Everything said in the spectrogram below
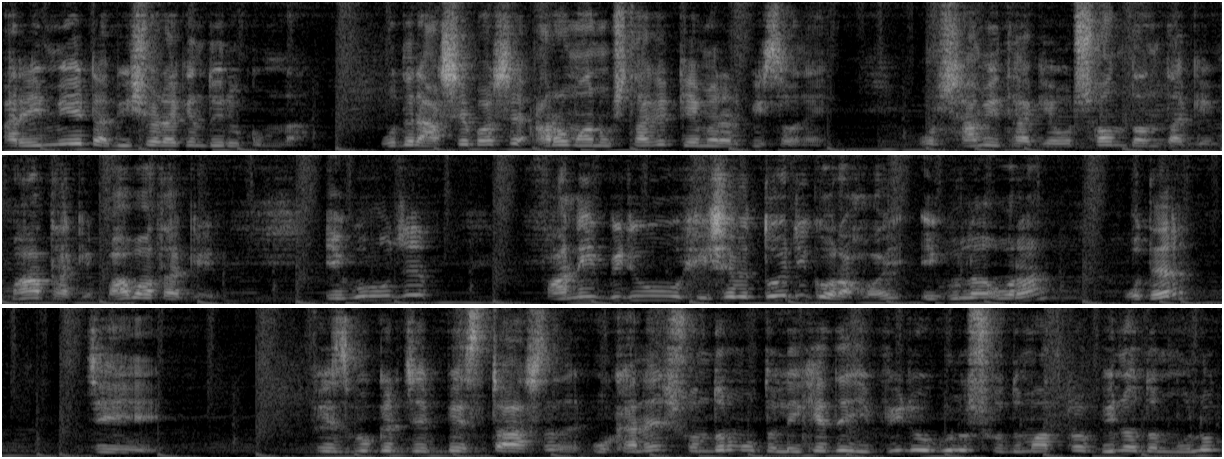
আর এই মেয়েটা, বিষয়টা কিন্তু এরকম না। ওদের আশেপাশে আরও মানুষ থাকে ক্যামেরার পিছনে। ওর স্বামী থাকে, ওর সন্তান থাকে, মা থাকে, বাবা থাকে। এগুলো যে ফানি ভিডিও হিসেবে তৈরি করা হয়, এগুলো ওরা ওদের যে ফেসবুকের যে পেজটা আছে, ওখানে সুন্দর মতো লিখে দেয়। এই ভিডিওগুলো শুধুমাত্র বিনোদনমূলক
